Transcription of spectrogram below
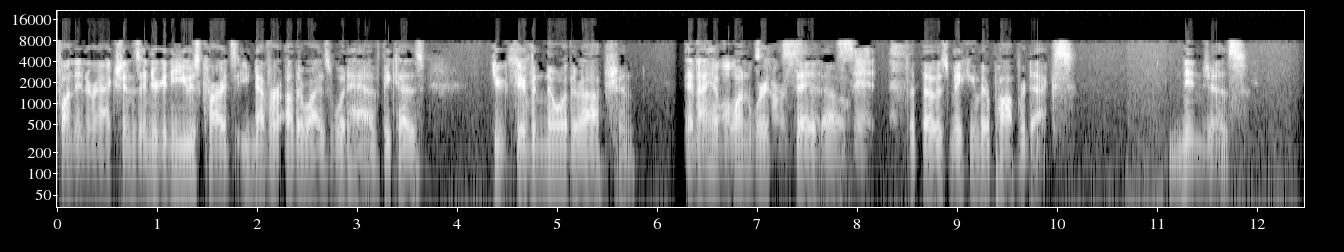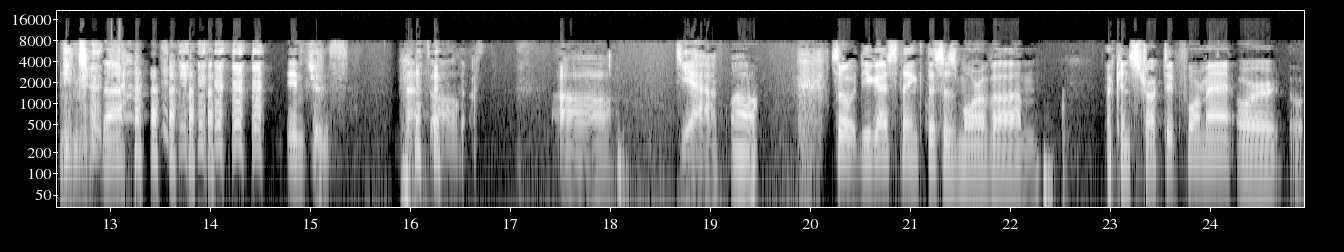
fun interactions, and you're going to use cards that you never otherwise would have because you're given no other option. And I have one word to say though Sit. for those making their pauper decks: ninjas, ninjas. ninjas. That's all. uh, yeah. wow. So, do you guys think this is more of um, a constructed format, or or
